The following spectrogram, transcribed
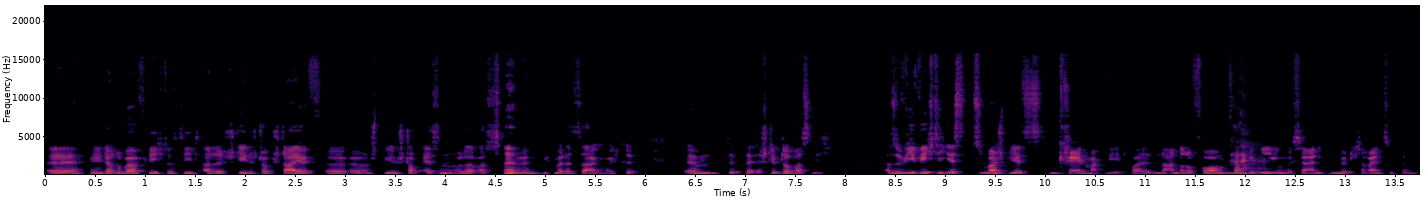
äh, wenn die darüber fliegt und sieht, alle stehen stocksteif äh, und spielen Stoppessen oder was, wie man das sagen möchte. Ähm, da, da stimmt doch was nicht. Also wie wichtig ist zum Beispiel jetzt ein Krähenmagnet? Weil eine andere Form von Bewegung ist ja eigentlich nicht möglich da reinzubringen.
